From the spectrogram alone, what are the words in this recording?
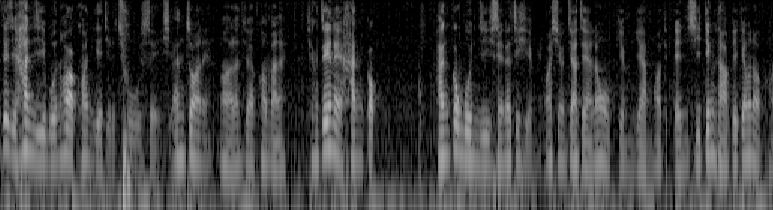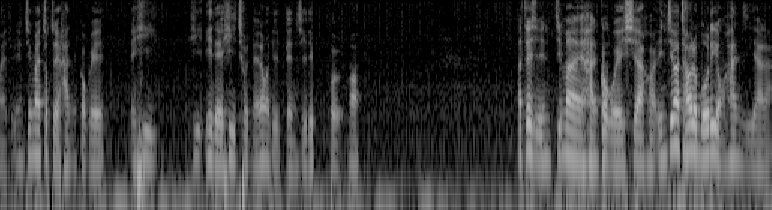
这是汉字文化传译诶一个趋势是安怎呢？啊，咱即来看觅咧，像这呢韩国韩国文字生得即型诶，我想诚侪人拢有经验，吼，伫电视顶头加减阮有看着，因即摆足侪韩国诶诶戏。迄迄个戏村诶，拢伫电视咧播吼。啊，这是因即摆韩国话写法，因即摆差不多无咧用汉字啊啦，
